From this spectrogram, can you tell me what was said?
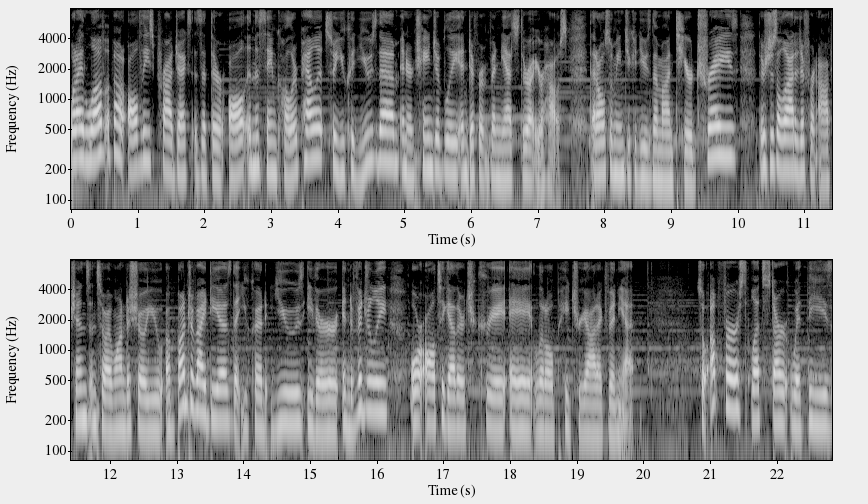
What I love about all of these projects is that they're all in the same color palette, so you could use them interchangeably in different vignettes throughout your house. That also means you could use them on tiered trays. There's just a lot of different options, and so I wanted to show you a bunch of ideas that you could use either individually or all together to create a little patriotic vignette. So up first, let's start with these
